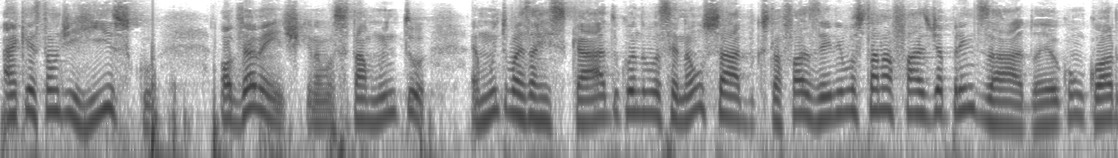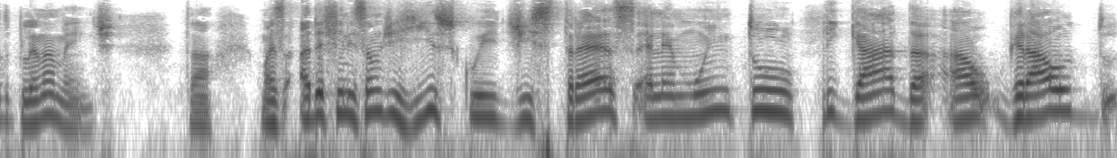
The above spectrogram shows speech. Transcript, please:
a questão de risco, obviamente, que né, você está muito. É muito mais arriscado quando você não sabe o que está fazendo e você está na fase de aprendizado. Aí eu concordo plenamente. Tá? Mas a definição de risco e de estresse ela é muito ligada ao grau do,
